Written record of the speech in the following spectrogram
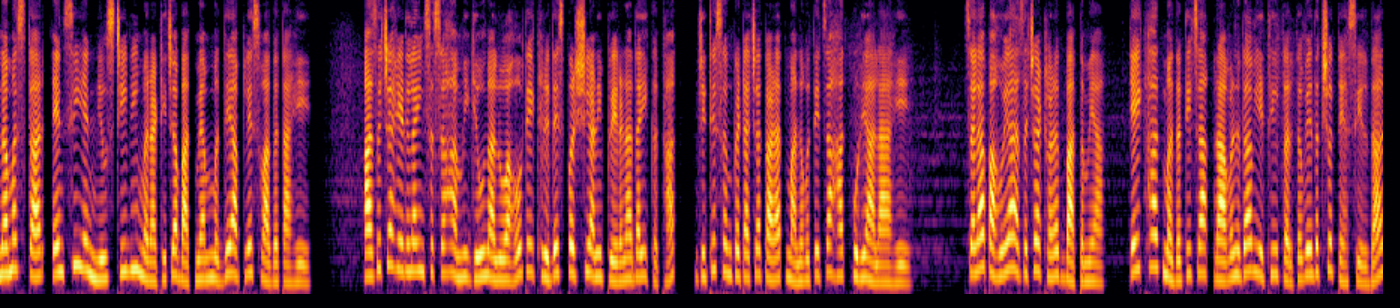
नमस्कार N C N news T V मराठीच्या बातम्यांमध्ये आपले स्वागत आहे. आजच्या हेडलाईन्ससह आम्ही घेऊन आलो आहोत एक हृदयस्पर्शी आणि प्रेरणादायी कथा जिथे संकटाच्या काळात मानवतेचा हात पुढे आला आहे. चला पाहूया आजच्या ठळक बातम्या. एक हात मदतीचा रावणगाव येथील कर्तव्यदक्ष तहसीलदार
